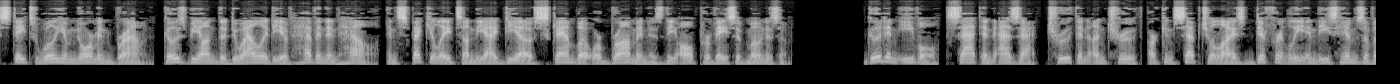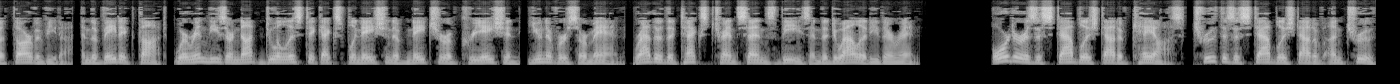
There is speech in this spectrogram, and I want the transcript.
states William Norman Brown, goes beyond the duality of heaven and hell, and speculates on the idea of skambha or Brahman as the all-pervasive monism. Good and evil, sat and asat truth and untruth are conceptualized differently in these hymns of Atharvaveda, and the Vedic thought, wherein these are not dualistic explanation of nature of creation, universe or man, rather the text transcends these and the duality therein. Order is established out of chaos, truth is established out of untruth,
